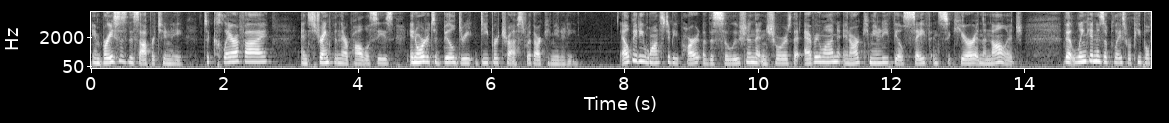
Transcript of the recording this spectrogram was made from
embraces this opportunity to clarify and strengthen their policies in order to build deeper trust with our community. LPD wants to be part of the solution that ensures that everyone in our community feels safe and secure in the knowledge that Lincoln is a place where people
